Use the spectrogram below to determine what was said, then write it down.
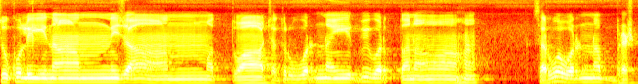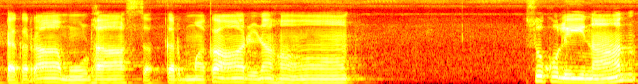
ಸುಕುಲೀನಾನ್ ನಿಜಾನ್ ಮತ್ವಾ ಚತುರ್ವರ್ಣೈರ್ವಿವರ್ತನಾ ಸರ್ವವರ್ಣಭ್ರಷ್ಟಕರ ಮೂಢಾ ಸತ್ಕರ್ಮಕಾರಿಣ. ಸುಕುಲೀನಾನ್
